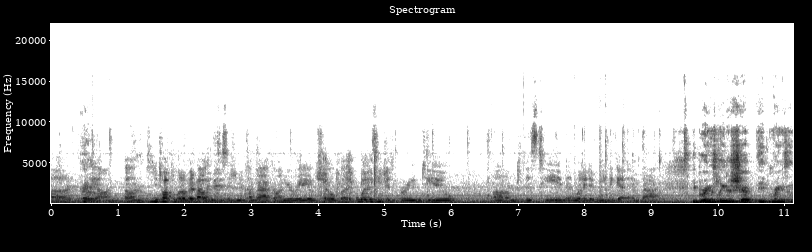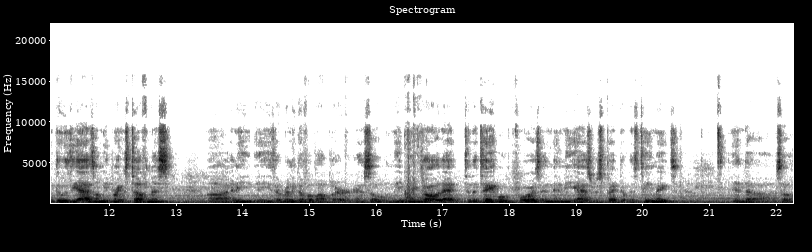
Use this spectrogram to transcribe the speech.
uh, early on. Um, you talked a little bit about his decision to come back on your radio show, but what does he just bring to you, um, to this team, and what did it mean to get him back? He brings leadership. He brings enthusiasm. He brings toughness, uh, and he, he's a really good football player. And so he brings all of that to the table for us, and, and he has respect of his teammates. And uh, so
